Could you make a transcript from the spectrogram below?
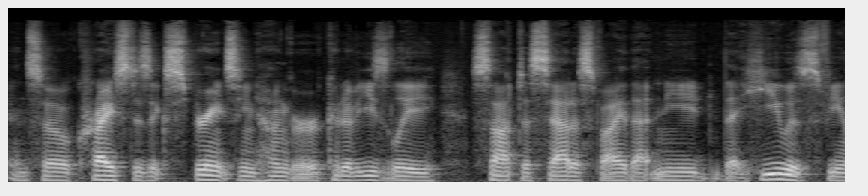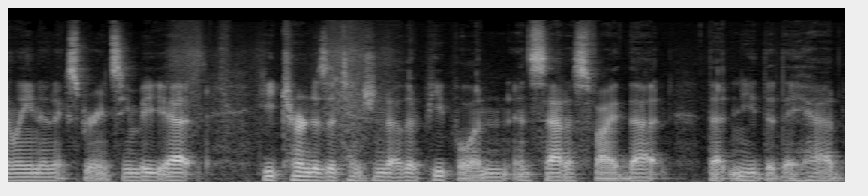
and so Christ is experiencing hunger. Could have easily sought to satisfy that need that he was feeling and experiencing, but yet he turned his attention to other people and, and satisfied that that need that they had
